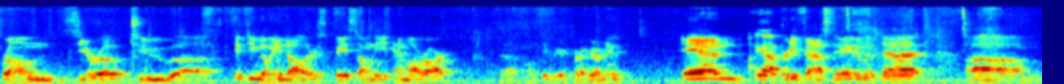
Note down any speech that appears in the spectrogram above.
from zero to uh, $50 million based on the MRR, the monthly recurring revenue. And I got pretty fascinated with that. Um,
